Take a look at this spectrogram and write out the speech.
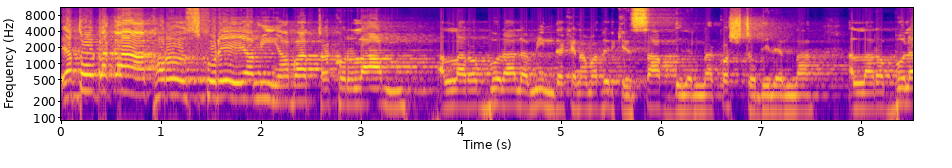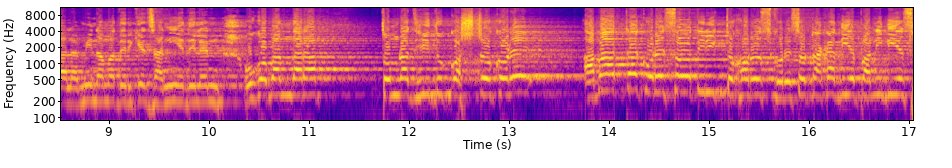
এত টাকা খরচ করে আমি আবাদটা করলাম। আল্লাহ রব্বুল আলমিন দেখেন আমাদেরকে চাপ দিলেন না, কষ্ট দিলেন না। আল্লাহ রব্বুল আলমিন আমাদেরকে জানিয়ে দিলেন, ওগো বান্দারা, তোমরা যেহেতু কষ্ট করে আবাদটা করেছ, অতিরিক্ত খরচ করেছ, টাকা দিয়ে পানি দিয়েছ,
